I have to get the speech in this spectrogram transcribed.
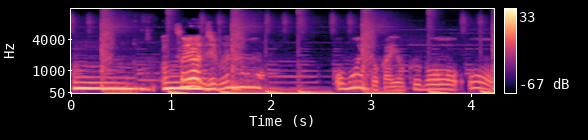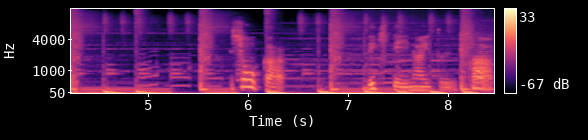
それは自分の思いとか欲望を消化できていないというか、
